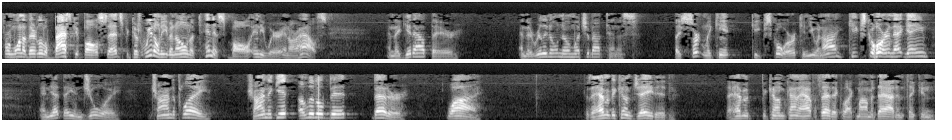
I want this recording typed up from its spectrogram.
from one of their little basketball sets because we don't even own a tennis ball anywhere in our house. And they get out there and they really don't know much about tennis. They certainly can't keep score. Can you and I keep score in that game? And yet they enjoy trying to play trying to get a little bit better. Why? Because they haven't become jaded. They haven't become kind of apathetic like mom and dad and thinking,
